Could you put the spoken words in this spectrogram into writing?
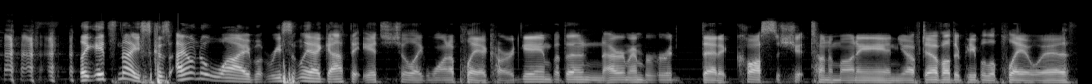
like it's nice cuz I don't know why, but recently I got the itch to like want to play a card game, but then I remembered that it costs a shit ton of money and you have to have other people to play with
